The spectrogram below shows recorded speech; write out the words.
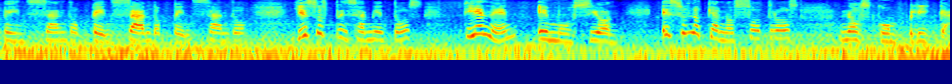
pensando, pensando, pensando. Y esos pensamientos tienen emoción. Eso es lo que a nosotros nos complica.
